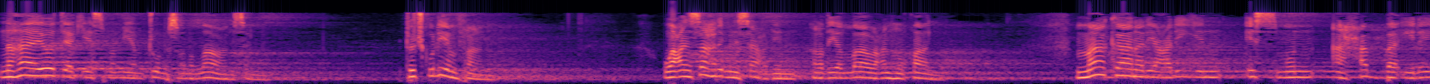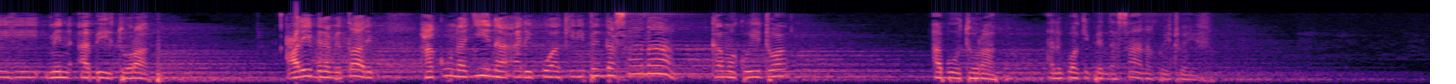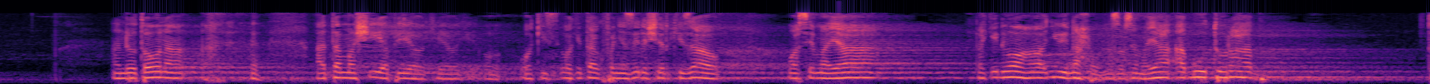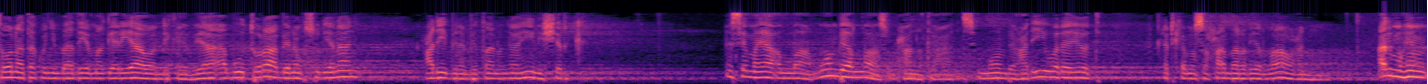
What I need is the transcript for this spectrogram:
na haya yote akiyasimamia mtume sallallahu alaihi wasallam tuchukulie mfano وعن سهل بن سعد رضي الله عنه قال ما كان لعلي اسم أحب إليه من أبي تراب علي بن أبي طالب hakuna jina alikuwa akilipenda sana kama kuitwa Abu Turab. Alikuwa akipenda sana kuitwa hivyo. Ndio utaona hata mashia pia wakitaka kufanya zile shirki zao wasema ya lakini wao hawajui nahwu. Sasa wasema ya Abu Turab. Utaona hata kwenye baadhi ya magari yao andika hivyo ya Abu Turab anakusudia nani? Ali ibn Abi Talib. Hii ni shirki nasema ya Allah muombe Allah subhanahu wa ta'ala simuombe Ali wala yote katika masahaba radhiallahu anhum almuhim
